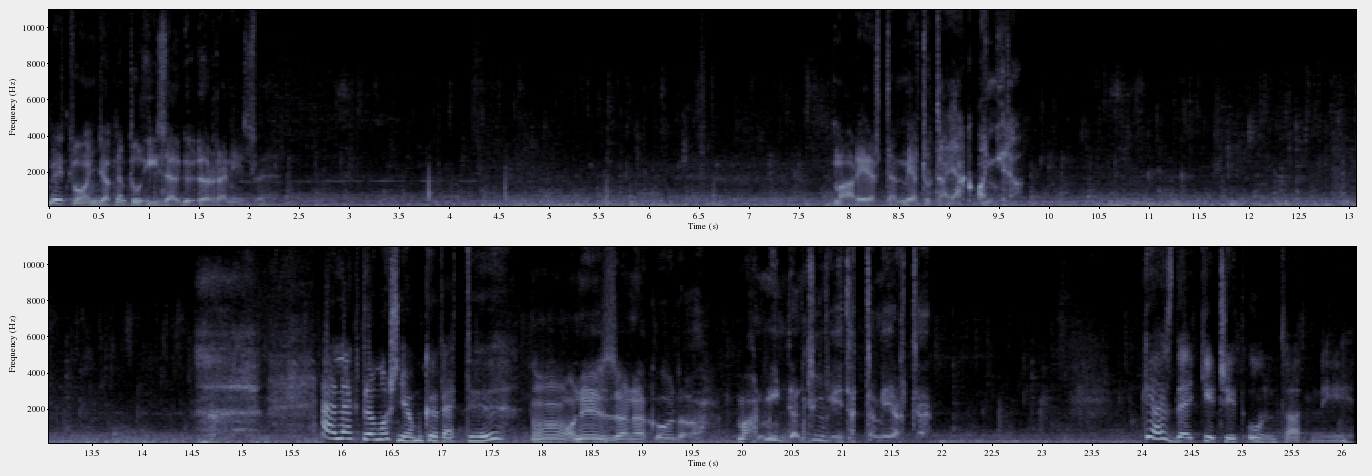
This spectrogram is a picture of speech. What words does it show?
Mit mondjak, nem túl hízelgő örre nézve. Már értem, miért utálják annyira. Elektromos nyomkövető. Ó, nézzenek oda. Már minden tűvétettem érte. Kezd egy kicsit untatni.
